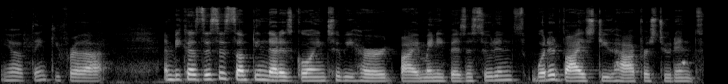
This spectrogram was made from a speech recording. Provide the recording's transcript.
Yeah, thank you for that. And because this is something that is going to be heard by many business students, what advice do you have for students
